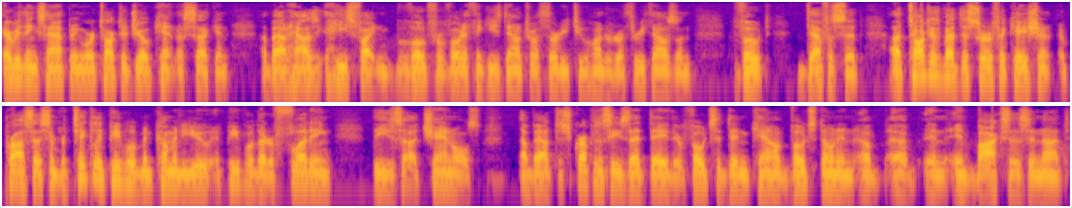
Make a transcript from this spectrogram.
everything's happening. We're going to talk to Joe Kent in a second about how he's fighting vote for vote. I think he's down to a 3,200 or 3,000 vote deficit. Uh, talk to us about the certification process and particularly people who have been coming to you and people that are flooding these uh, channels about discrepancies that day, their votes that didn't count, votes thrown in uh, uh in, in boxes and not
